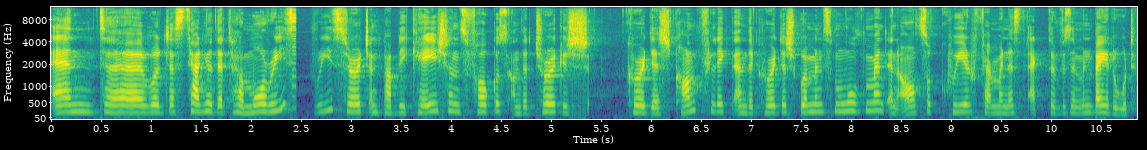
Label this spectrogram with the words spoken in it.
and uh, will just tell you that her more recent research and publications focus on the Turkish Kurdish conflict and the Kurdish women's movement and also queer feminist activism in Beirut.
